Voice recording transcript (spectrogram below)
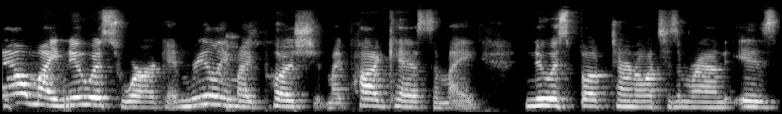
now my newest work and really my push my podcast and my newest book turn autism around is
